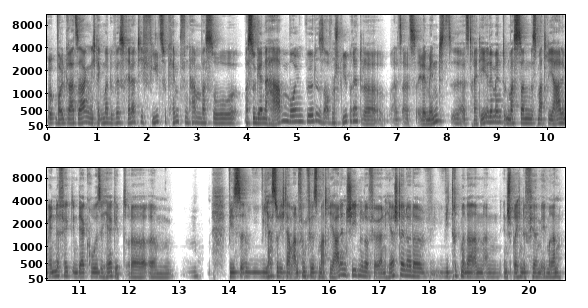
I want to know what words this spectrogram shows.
Wollte gerade sagen, ich denke mal, du wirst relativ viel zu kämpfen haben, was so, was du gerne haben wollen würdest auf dem Spielbrett oder als, als Element, äh, als 3D-Element und was dann das Material im Endeffekt in der Größe hergibt. Oder ähm, wie, ist, wie hast du dich da am Anfang für das Material entschieden oder für euren Hersteller oder wie, wie tritt man da an, an entsprechende Firmen eben ran?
